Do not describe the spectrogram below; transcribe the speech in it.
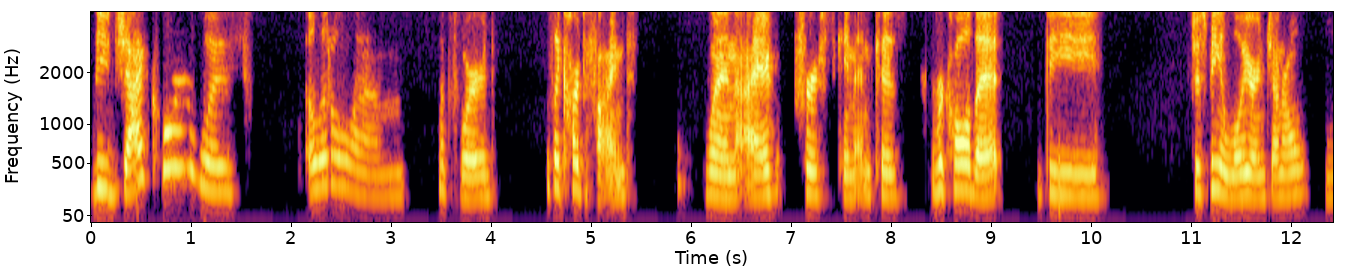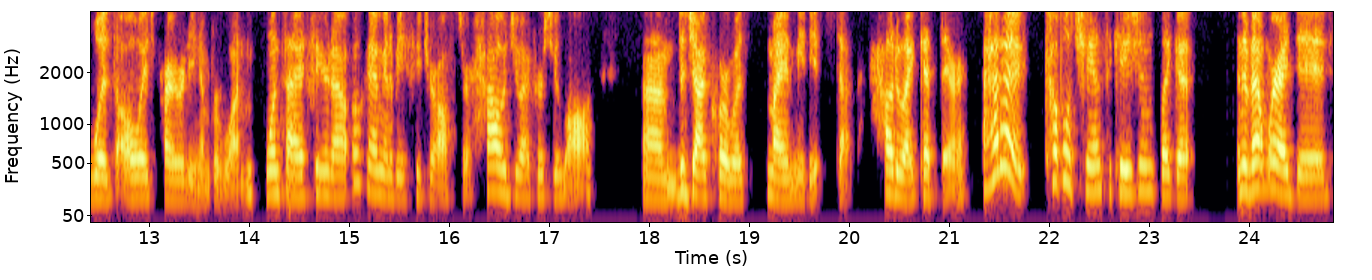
The JAG Corps was a little, um, what's the word? It was like hard to find when I first came in because recall that the just being a lawyer in general was always priority number one. Once I figured out, okay, I'm going to be a future officer, how do I pursue law? Um, the JAG Corps was my immediate step. How do I get there? I had a couple chance occasions, like a, an event where I did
